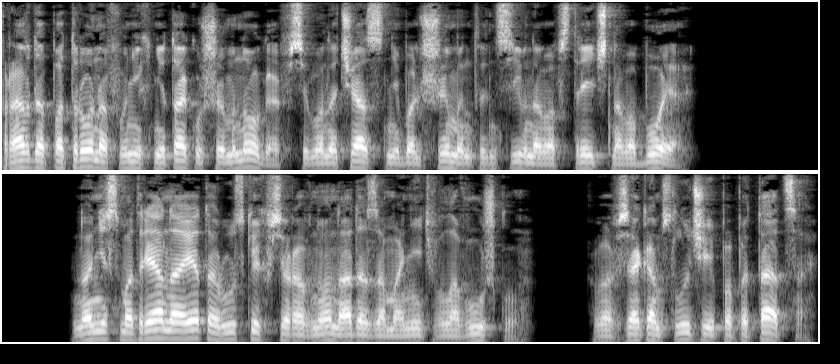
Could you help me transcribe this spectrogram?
Правда, патронов у них не так уж и много, всего на час с небольшим интенсивного встречного боя. Но несмотря на это, русских все равно надо заманить в ловушку. Во всяком случае попытаться.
